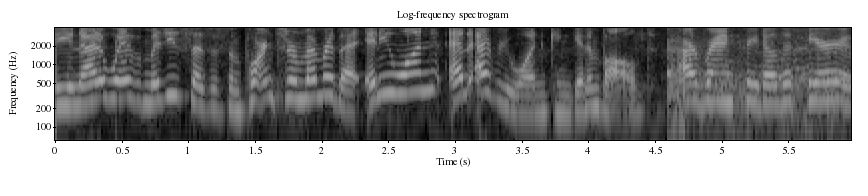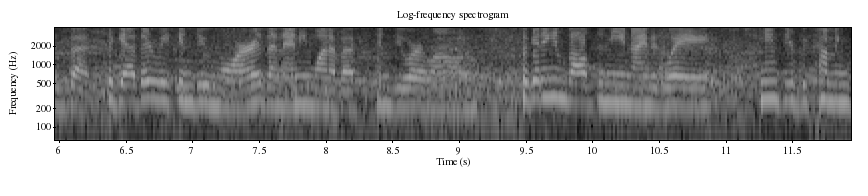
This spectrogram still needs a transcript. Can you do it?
the United Way of Bemidji says it's important to remember that anyone and everyone can get involved. Our brand credo this year is that together we can do more than any one of us can do alone. So getting involved in the United Way just means you're becoming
